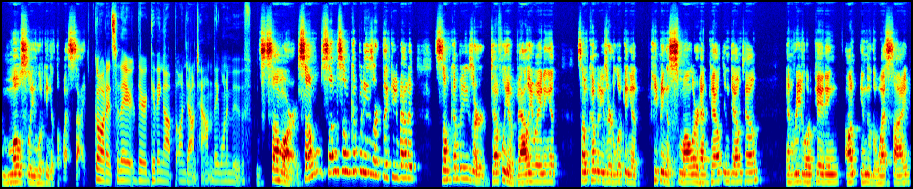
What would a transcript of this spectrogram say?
mostly looking at the west side. Got it. So they they're giving up on downtown. They want to move. Some are. Some some some companies are thinking about it. Some companies are definitely evaluating it. Some companies are looking at keeping a smaller headcount in downtown and relocating on into the west side.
